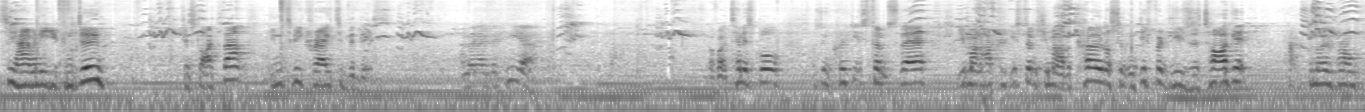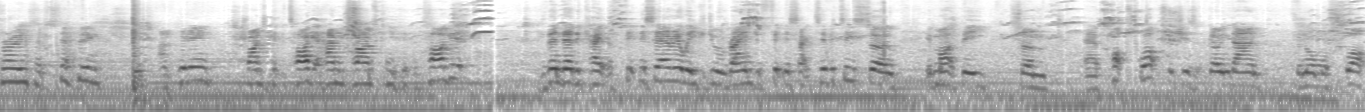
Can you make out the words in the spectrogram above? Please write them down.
See how many you can do. Just like that. You need to be creative with this. And then over here, I've got a tennis ball, some cricket stumps there. You might have cricket stumps, you might have a cone or something different to use as a target. Over on throwing, so stepping and hitting, trying to hit the target. How many times can you hit the target? You then dedicate a fitness area where you can do a range of fitness activities. So it might be some uh, pop squats, which is going down the normal squat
